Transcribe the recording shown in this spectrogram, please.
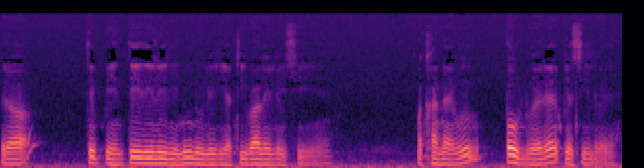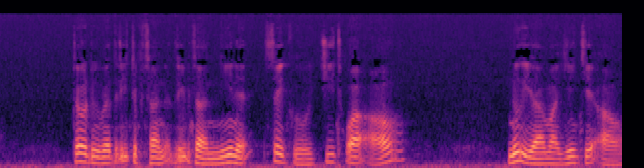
အဲ့တော့ တစ်ပင်တေးသေးလေးတွေနှုနှုလေးတွေကထိပါလိုက်လို့ရှိရင်မခံနိုင်ဘူးပုတ်လွယ်တယ်ပျက်စီးလွယ်တယ်တို့တူပဲသတိတပ္ပံသတိပ္ပံနီးနဲ့စိတ်ကိုကြီးထွားအောင်နုရာမှာရင်းကျက်အောင်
